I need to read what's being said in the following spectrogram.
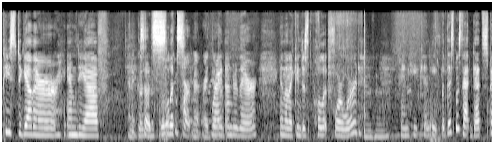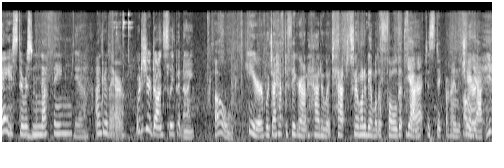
piece together MDF And it goes So in it this little compartment right there. right under there. And then I can just pull it forward Mm-hmm. and he can eat. But this was that dead space. There was nothing Yeah. under there. Where does your dog sleep at night? Oh, Here, which I have to figure out how to attach. So I want to be able to fold it Yeah. flat to stick behind the chair. oh chair. yeah. You,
